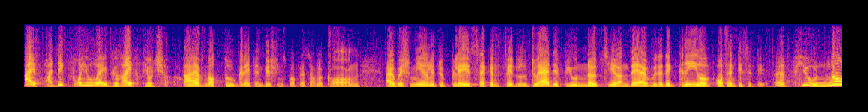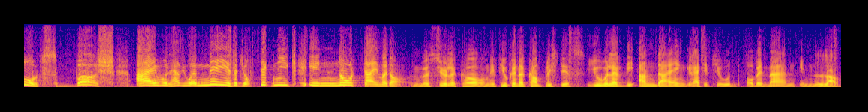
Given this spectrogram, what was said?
I predict for you a great future. I have not too great ambitions, Professor Lecorne. I wish merely to play second fiddle, to add a few notes here and there with a degree of authenticity. A few notes, Bosh. I will have you amazed at your technique in no time at all. Monsieur Lecorne, if you can accomplish this, you will have the undying gratitude of a man in love.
